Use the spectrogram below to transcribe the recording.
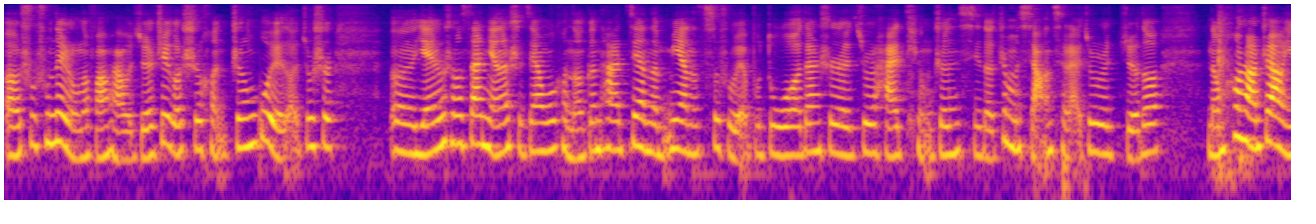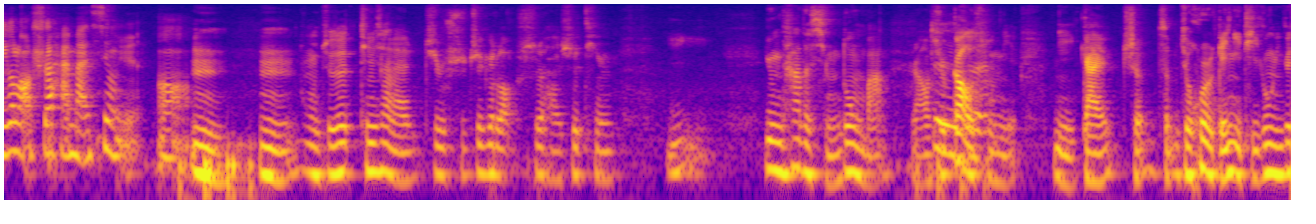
呃输出内容的方法，我觉得这个是很珍贵的。就是呃研究生三年的时间，我可能跟他见的面的次数也不多，但是就是还挺珍惜的。这么想起来，就是觉得能碰上这样一个老师还蛮幸运，嗯。嗯嗯，我觉得听下来就是这个老师还是挺一用他的行动吧，然后去告诉你你该怎怎么就或者给你提供一个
